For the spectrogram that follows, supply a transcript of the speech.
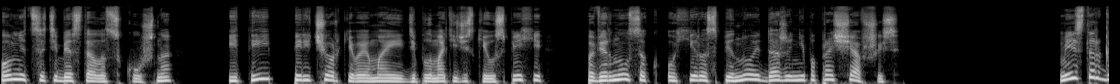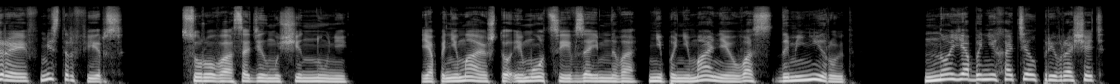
«Помнится, тебе стало скучно, и ты, перечеркивая мои дипломатические успехи, повернулся к Охиро спиной, даже не попрощавшись. «Мистер Грейв, мистер Фирс», — сурово осадил мужчин Нуни, я понимаю, что эмоции взаимного непонимания у вас доминируют, но я бы не хотел превращать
